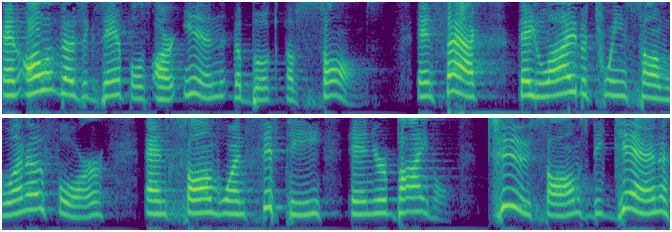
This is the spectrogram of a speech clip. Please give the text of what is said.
And all of those examples are in the book of Psalms. In fact, they lie between Psalm 104 and Psalm 150 in your Bible. Two Psalms begin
